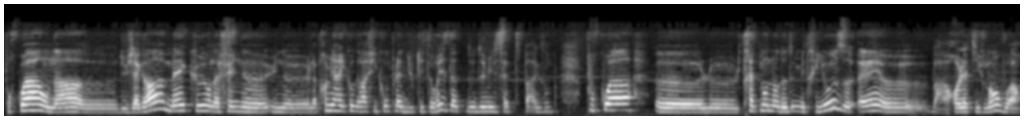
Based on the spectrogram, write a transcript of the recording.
Pourquoi on a du Viagra, mais qu'on a fait la première échographie complète du clitoris date de 2007, par exemple? Pourquoi le, traitement de l'endométriose est bah, relativement, voire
